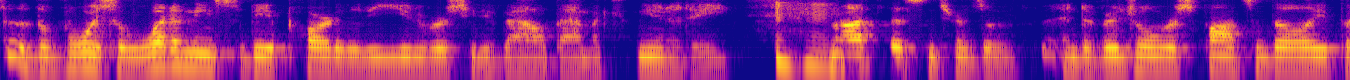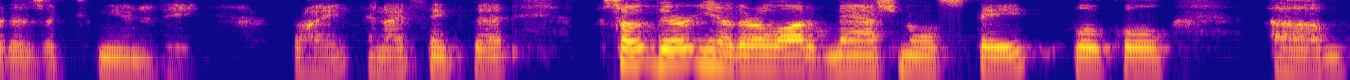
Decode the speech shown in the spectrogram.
the, the, voice of what it means to be a part of the University of Alabama community, mm-hmm. not just in terms of individual responsibility, but as a community, right? And I think that so there you know there are a lot of national, state, local um,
